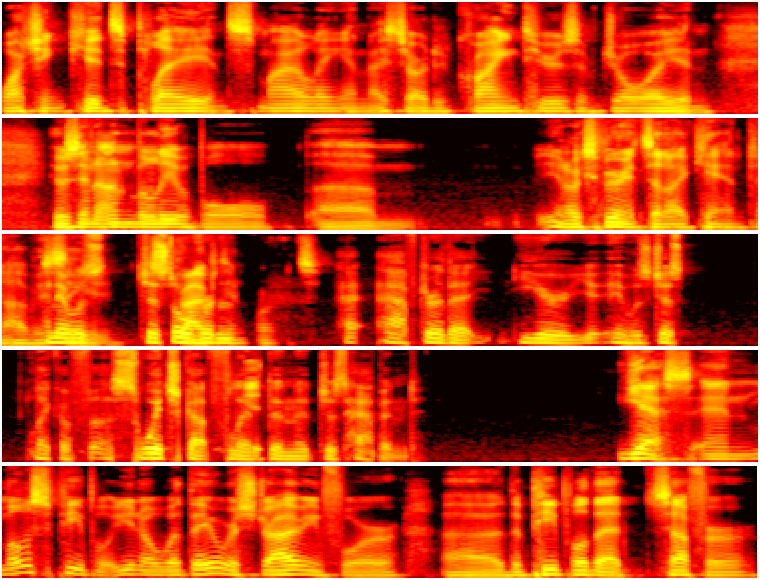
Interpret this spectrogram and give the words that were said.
watching kids play and smiling. And I started crying tears of joy. And it was an unbelievable, um, you know, experience that I can't obviously. And it was just over-. After that year, it was just like a switch got flipped and it just happened. Yes, and most people, you know, what they were striving for, uh, the people that suffer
